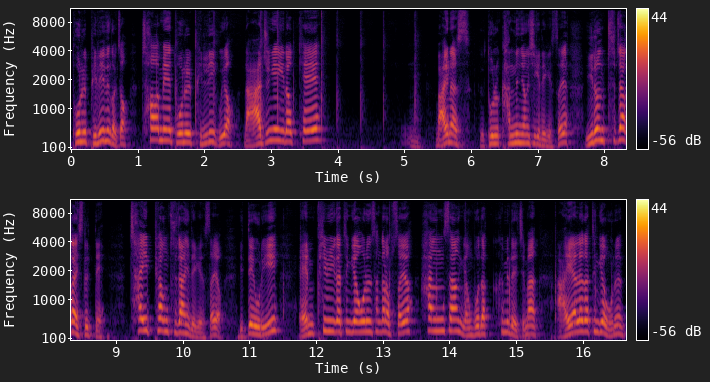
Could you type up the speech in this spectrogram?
돈을 빌리는 거죠. 처음에 돈을 빌리고요. 나중에 이렇게 음, 마이너스 돈을 갚는 형식이 되겠어요. 이런 투자가 있을 때 차입형 투자이 되겠어요. 이때 우리 MPV 같은 경우는 상관없어요. 항상 0보다 크면 되지만 IRR 같은 경우는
